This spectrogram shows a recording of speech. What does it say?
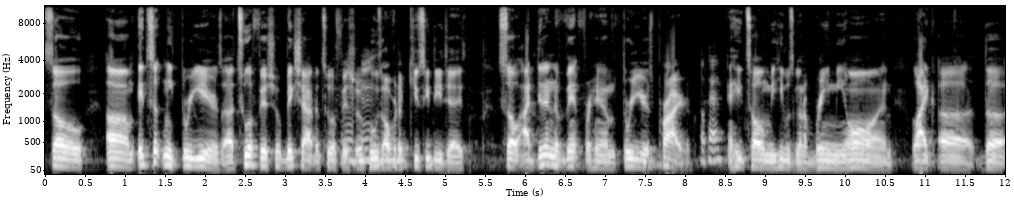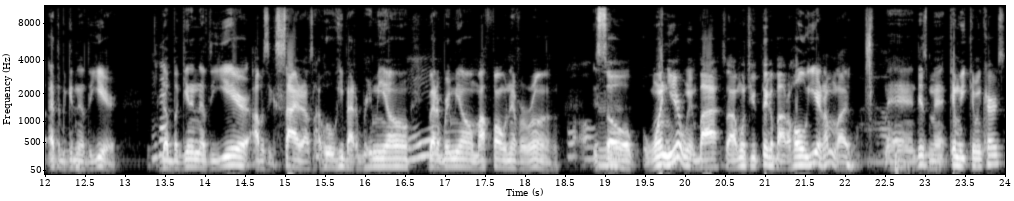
So um, it took me three years. Uh, two official, big shout out to two official, Mm-hmm. who's over the QC DJs. So I did an event for him three years prior. Okay. and he told me he was going to bring me on like uh, the at the beginning of the year. Okay. The beginning of the year, I was excited. I was like, "Oh, he better bring me on. Yeah, He better bring me on." My phone never rung. Uh-oh. So one year went by. So I want you to think about a whole year, and I'm like, "Man, this man, can we can we curse?"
